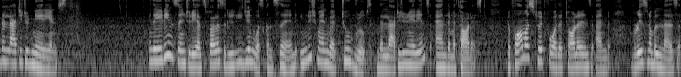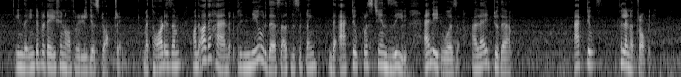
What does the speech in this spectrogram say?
The Latitudinarians. In the 18th century, as far as religion was concerned, Englishmen were two groups the Latitudinarians and the Methodists. The former stood for the tolerance and reasonableness in the interpretation of religious doctrine. Methodism, on the other hand, renewed the self discipline, the active Christian zeal, and it was allied to the active philanthropy.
